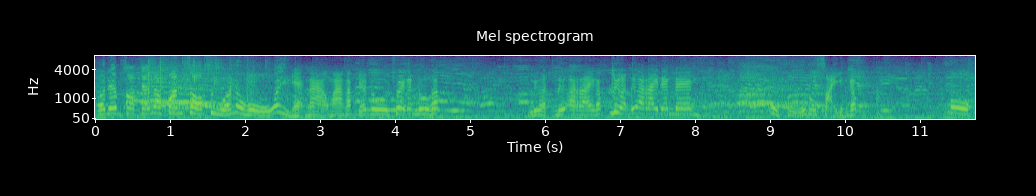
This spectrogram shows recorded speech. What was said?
เออเดมสอดแขนมาฟันศอกสวนโอ้โหแงะหน้าออกมาครับ เดี๋ยวดูช่วยกันดูครับ เลือดหรืออะไรครับ เลือดหรืออะไรแดงๆ โอ้โหดูใส่กันครับ โอ้โห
